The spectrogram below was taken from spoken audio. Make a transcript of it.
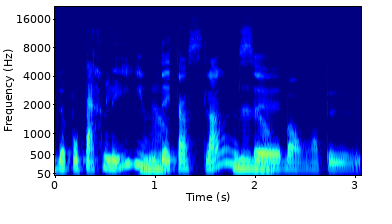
ne pas parler ou d'être en silence. Euh, bon, on peut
